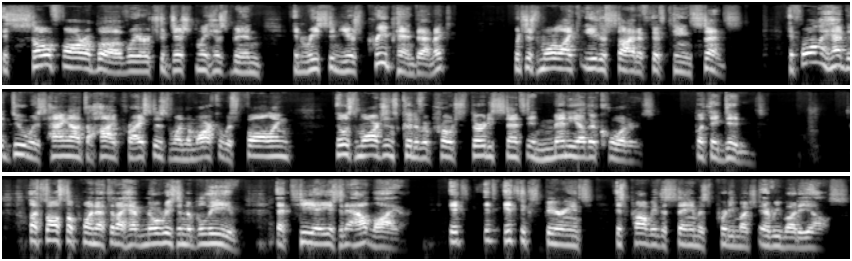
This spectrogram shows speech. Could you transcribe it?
is so far above where it traditionally has been in recent years pre pandemic, which is more like either side of 15 cents. If all they had to do was hang on to high prices when the market was falling, those margins could have approached 30 cents in many other quarters, but they didn't. Let's also point out that I have no reason to believe that TA is an outlier. It, it, its experience is probably the same as pretty much everybody else.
